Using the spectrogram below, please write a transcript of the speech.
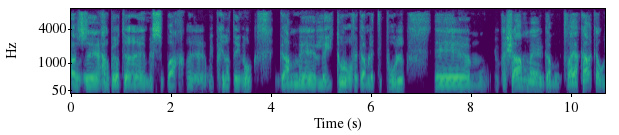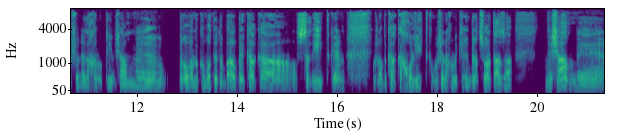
אז הרבה יותר מסובך מבחינתנו, גם לאיתור וגם לטיפול. ושם גם תוואי הקרקע הוא שונה לחלוטין, שם ברוב המקומות מדובר בקרקע סלעית, כן, לא בקרקע חולית, כמו שאנחנו מכירים ברצועת עזה, ושם אה,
